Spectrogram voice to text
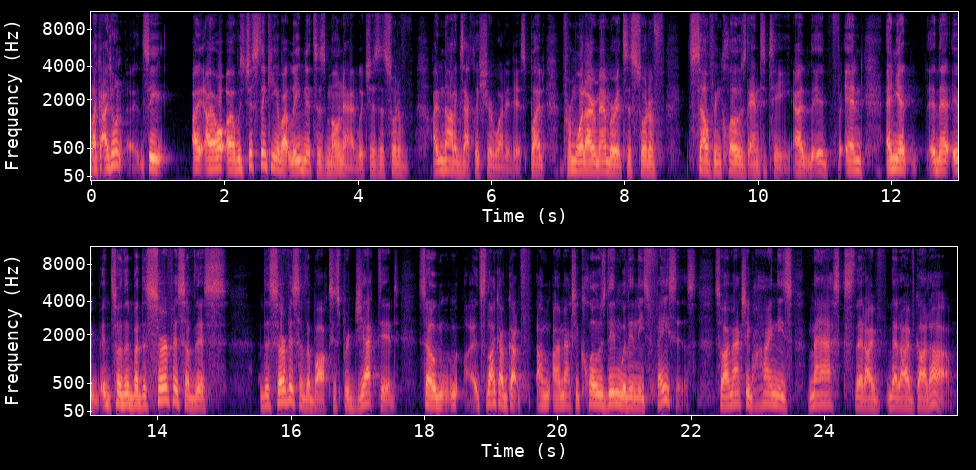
like, I don't see. I, I, I was just thinking about Leibniz's monad, which is a sort of, I'm not exactly sure what it is, but from what I remember, it's this sort of self-enclosed entity, and it, and and yet, and that, it, so the, but the surface of this the surface of the box is projected. So it's like I've got, I'm, I'm actually closed in within these faces. So I'm actually behind these masks that I've, that I've got up,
